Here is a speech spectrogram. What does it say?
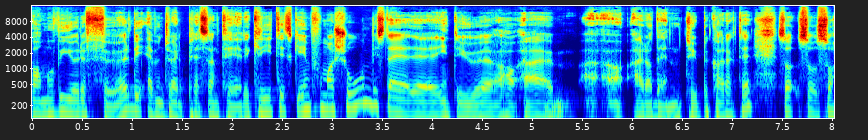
Hva må vi gjøre før vi eventuelt presenterer kritisk informasjon, hvis det eh, intervjuet er av den type karakter? Så, så, så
